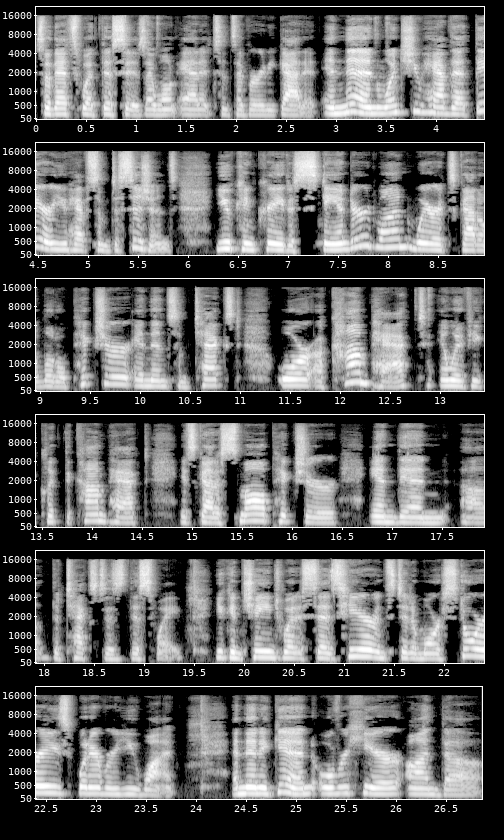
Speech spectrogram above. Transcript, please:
So that's what this is. I won't add it since I've already got it. And then once you have that there, you have some decisions. You can create a standard one where it's got a little picture and then some text or a compact. And if you click the compact, it's got a small picture and then uh, the text is this way. You can change what it says here instead of more stories, whatever you want. And then again, over here on the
